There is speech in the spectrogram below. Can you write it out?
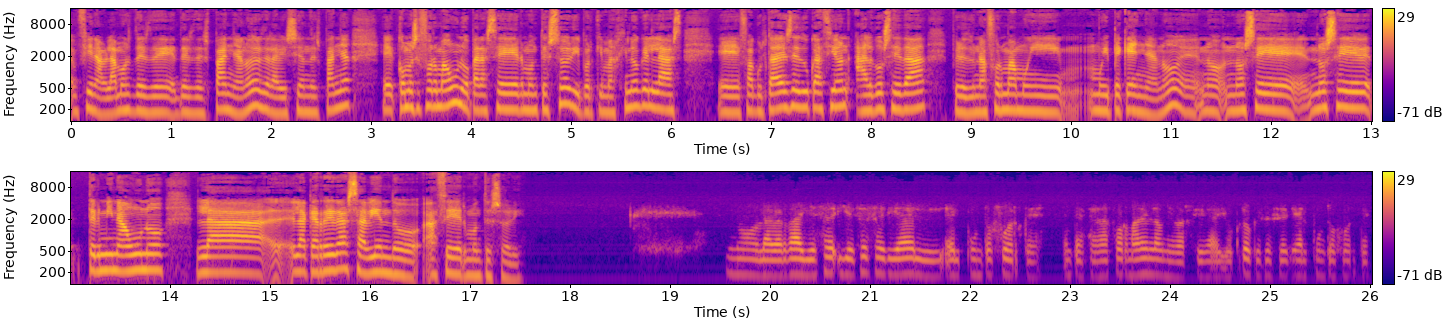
en fin, hablamos desde, desde España, ¿no? Desde la visión de España. Eh, ¿Cómo se forma uno para ser Montessori? Porque imagino que en las facultades de educación algo se da, pero de una forma muy, muy pequeña, ¿no? no, no, se, no se termina uno la, la carrera sabiendo hacer Montessori. No, la verdad, y ese, y ese sería el, el punto fuerte, empezar a formar en la universidad. Yo creo que ese sería el punto fuerte.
